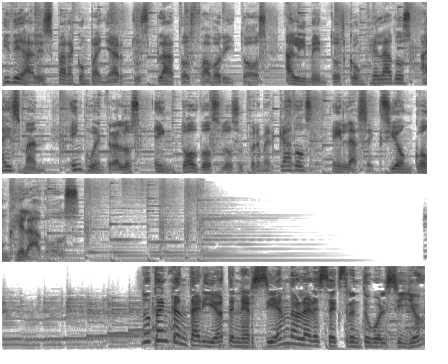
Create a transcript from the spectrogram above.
ideales para acompañar tus platos favoritos. Alimentos congelados Iceman, encuéntralos en todos los supermercados en la sección congelados. ¿No te encantaría tener 100 dólares extra en tu bolsillo?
